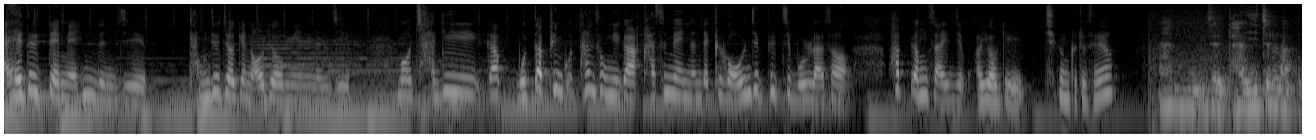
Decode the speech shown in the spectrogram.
애들 때문에 힘든 집, 경제적인 어려움이 있는 집, 뭐 자기가 못다 핀 꽃 한 송이가 가슴에 있는데 그거 언제 필지 몰라서 화병 쌓인 집. 아, 여기 지금 그러세요? 아니 이제 다 잊으려고.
